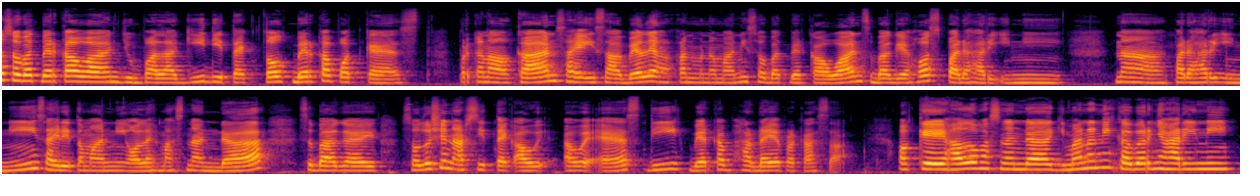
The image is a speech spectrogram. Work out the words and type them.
Halo Sobat Berkawan, jumpa lagi di Tech Talk Berka Podcast. Perkenalkan, saya Isabel yang akan menemani Sobat Berkawan sebagai host pada hari ini. Nah, pada hari ini saya ditemani oleh Mas Nanda sebagai Solution Architect AWS di Berka Hardaya Perkasa. Oke, halo Mas Nanda, gimana nih kabarnya hari ini?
